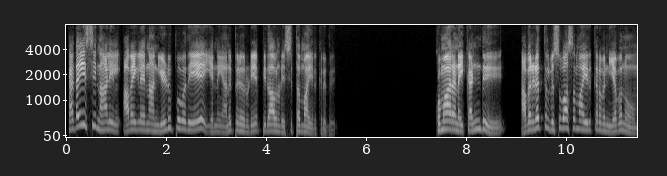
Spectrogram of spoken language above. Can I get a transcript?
கடைசி நாளில் அவைகளை நான் எழுப்புவதே என்னை அனுப்பினவருடைய பிதாவினுடைய சித்தமாய் இருக்கிறது. குமாரனை கண்டு அவரிடத்தில் விசுவாசமாய் இருக்கிறவன் எவனும்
